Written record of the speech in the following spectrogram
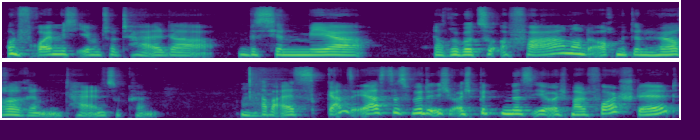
und freue mich eben total da ein bisschen mehr darüber zu erfahren und auch mit den Hörerinnen teilen zu können. Mhm. Aber als ganz erstes würde ich euch bitten, dass ihr euch mal vorstellt,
